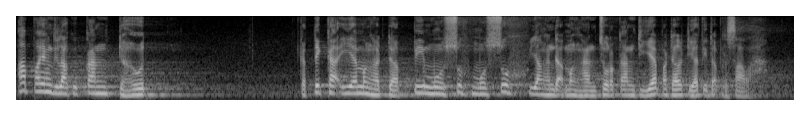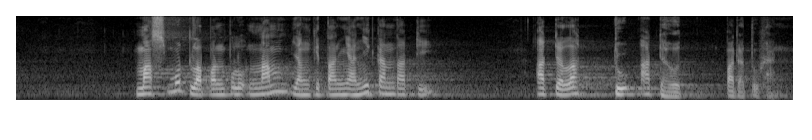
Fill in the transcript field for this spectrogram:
Apa yang dilakukan Daud ketika ia menghadapi musuh-musuh yang hendak menghancurkan dia padahal dia tidak bersalah. Mazmur 86 yang kita nyanyikan tadi adalah doa Daud pada Tuhan.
